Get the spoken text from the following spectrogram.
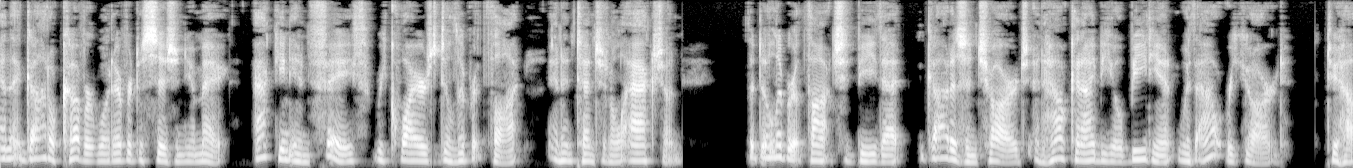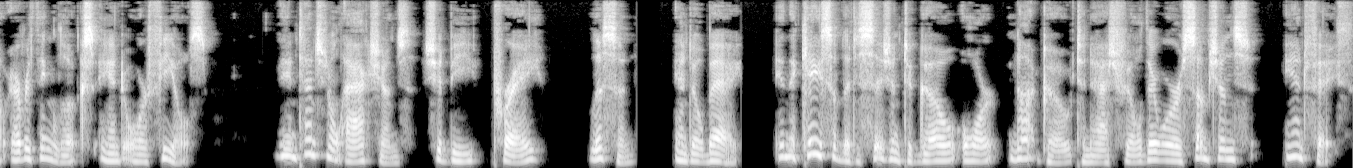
and that God will cover whatever decision you make. Acting in faith requires deliberate thought and intentional action. The deliberate thought should be that God is in charge and how can I be obedient without regard to how everything looks and or feels. The intentional actions should be pray, listen, and obey. In the case of the decision to go or not go to Nashville, there were assumptions and faith.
